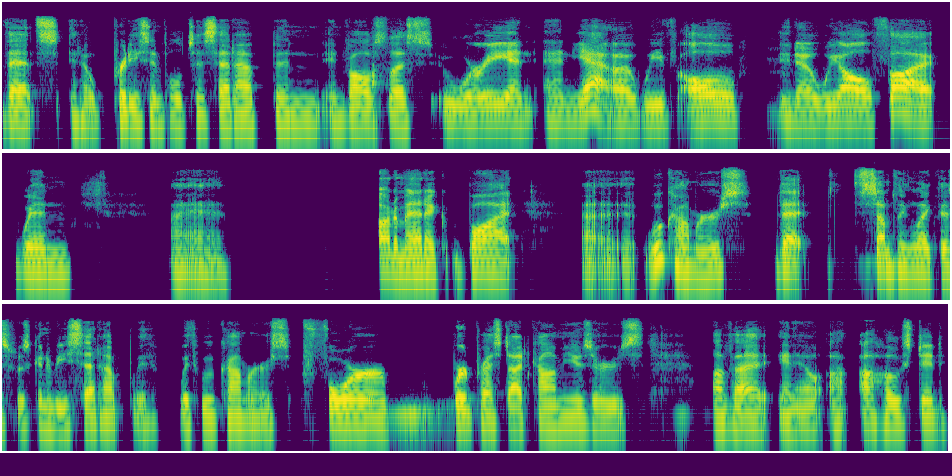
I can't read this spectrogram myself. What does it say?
that's you know pretty simple to set up and involves less worry. And and yeah we've all you know we all thought when uh, Automattic bought uh, WooCommerce that something like this was going to be set up with with WooCommerce for WordPress.com users of a you know a, a hosted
